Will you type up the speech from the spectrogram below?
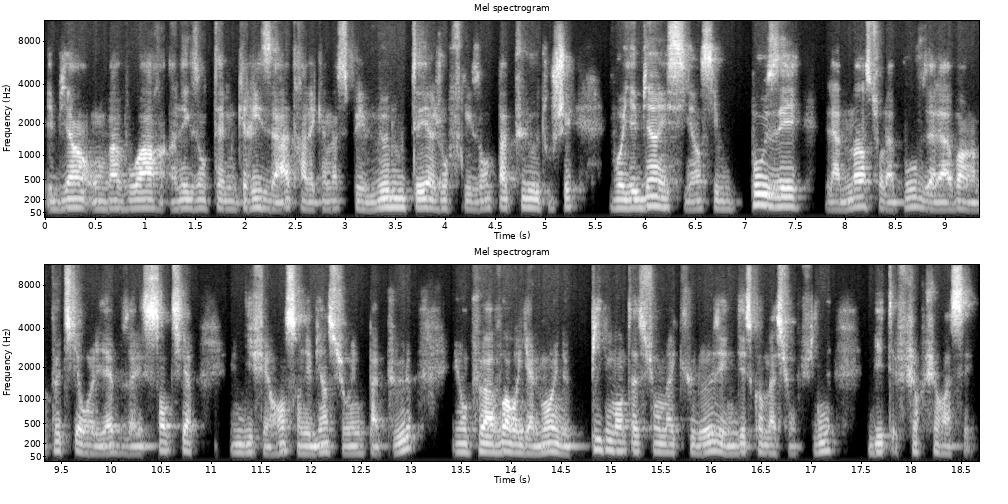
eh bien, on va voir un exanthème grisâtre avec un aspect velouté à jour frisant, papuleux au toucher. Vous voyez bien ici, hein, si vous posez la main sur la peau, vous allez avoir un petit relief, vous allez sentir une différence. On est bien sur une papule. Et on peut avoir également une pigmentation maculeuse et une desquamation fine, dite furfuracée.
